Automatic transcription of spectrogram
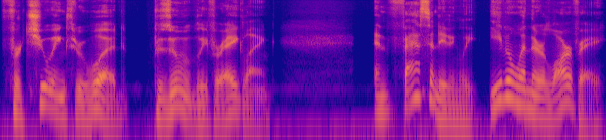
for chewing through wood, presumably for egg laying. And fascinatingly, even when they're larvae,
